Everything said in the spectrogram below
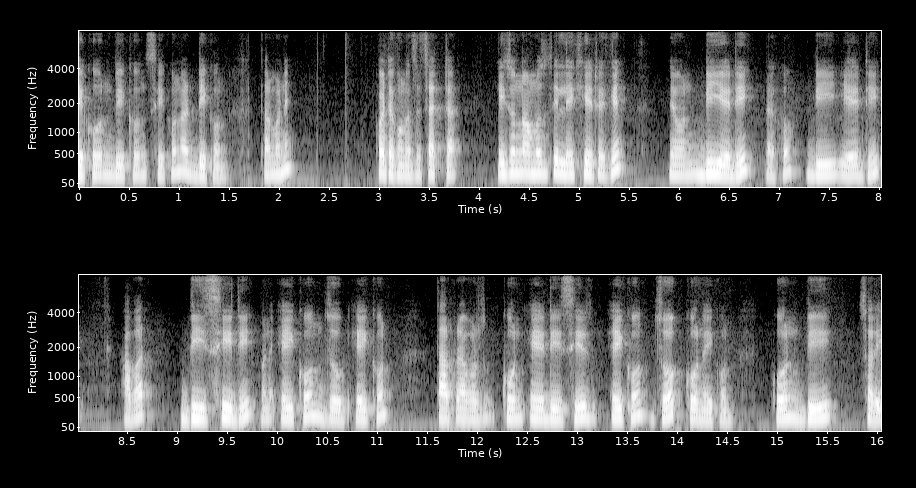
এ কোণ, বি কোণ, সি কোণ আর ডি কোণ, তার মানে কয়টা কোণ আছে? চারটা। এই জন্য আমরা যদি লিখি এটাকে, যেমন বিএডি দেখো বিএডি আবার বিসিডি মানে এই কোণ যোগ এই কোণ, তারপরে আবার কোণ এডিসি এই কোণ যোগ কোন এই কোণ কোন B sorry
